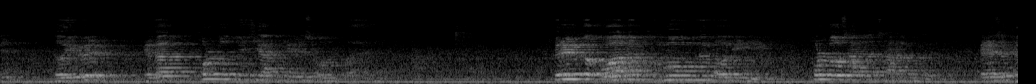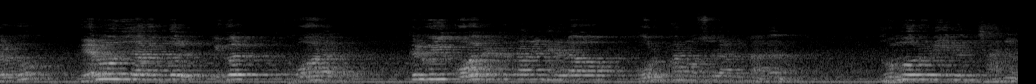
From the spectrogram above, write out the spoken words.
예? 너희를 내가 홀로 두지 않기 위해서 올 거야. 그러니까 고아는 부모 없는 어린이, 홀로 사는 사람들, 그래서 결국 외로운 사람들, 이걸 고아라고 해요. 그리고 이 고아를 뜻하는 헬라어 오르파노스라는 말은 부모를 잃은 자녀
